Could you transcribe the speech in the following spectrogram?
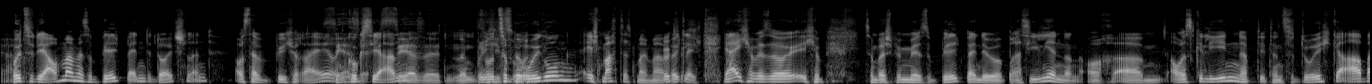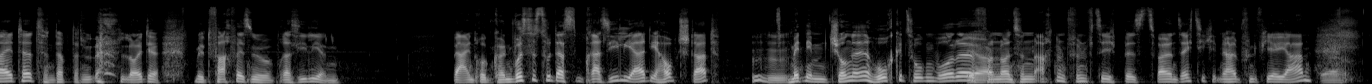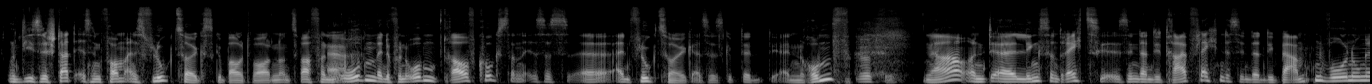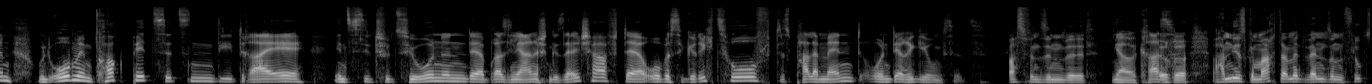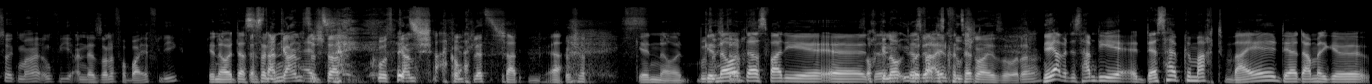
Ja. Holst du dir auch manchmal so Bildbände Deutschland aus der Bücherei und Sehr, guckst sehr, sie an? Sehr selten. Dann bring So ich zur zurück. Beruhigung? Ich mache das manchmal, wirklich. Wirklich? Ja, ich habe so, ich habe zum Beispiel mir so Bildbände über Brasilien dann auch ähm, ausgeliehen, habe die dann so durchgearbeitet und habe dann Leute mit Fachwissen über Brasilien beeindrucken können. Wusstest du, dass Brasilia, die Hauptstadt, mitten im Dschungel hochgezogen wurde Mhm. Ja. von 1958 bis 62 innerhalb von vier Jahren? Und diese Stadt ist in Form eines Flugzeugs gebaut worden. Und zwar von Ach. oben, wenn du von oben drauf guckst, dann ist es äh, ein Flugzeug. Also es gibt äh, einen Rumpf, Wirklich. ja, und äh, links und rechts sind dann die Tragflächen, das sind dann die Beamtenwohnungen. Und oben im Cockpit sitzen die drei Institutionen der brasilianischen Gesellschaft, der oberste Gerichtshof, das Parlament und der Regierungssitz. Was für ein Sinnbild. Ja, krass. Irre. Haben die das gemacht, damit, wenn so ein Flugzeug mal irgendwie an der Sonne vorbeifliegt, Genau, das dass ist dann die ganze Stadt kurz ganz Schatten. komplett Schatten. Ja. Genau, genau das war die. Äh, Ist auch genau über der. Einflugschneise, oder? Nee, aber das haben die äh, deshalb gemacht, weil der damalige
